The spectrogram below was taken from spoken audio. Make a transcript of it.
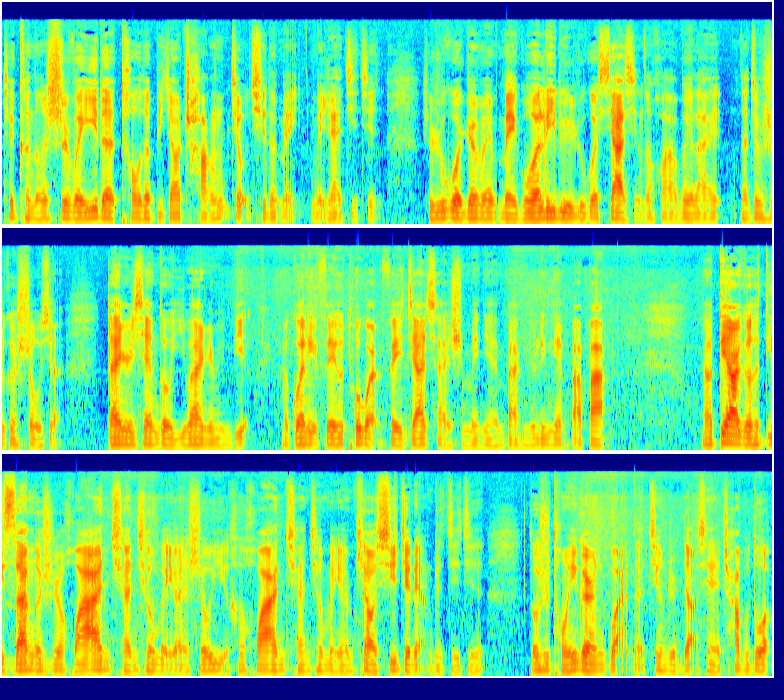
这可能是唯一的投的比较长久期的美美债基金。就如果认为美国利率如果下行的话，未来那就是个首选。单日限购一万人民币，然后管理费和托管费加起来是每年百分之零点八八。然后第二个和第三个是华安全球美元收益和华安全球美元票息这两只基金，都是同一个人管的，净值表现也差不多。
